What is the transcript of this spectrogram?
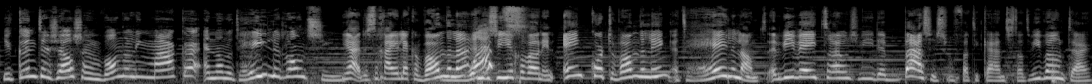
Je kunt er zelfs een wandeling maken en dan het hele land zien. Ja, dus dan ga je lekker wandelen en dan zie je gewoon in één korte wandeling het hele land. En wie weet trouwens wie de baas is van Vaticaanstad? Wie woont daar?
